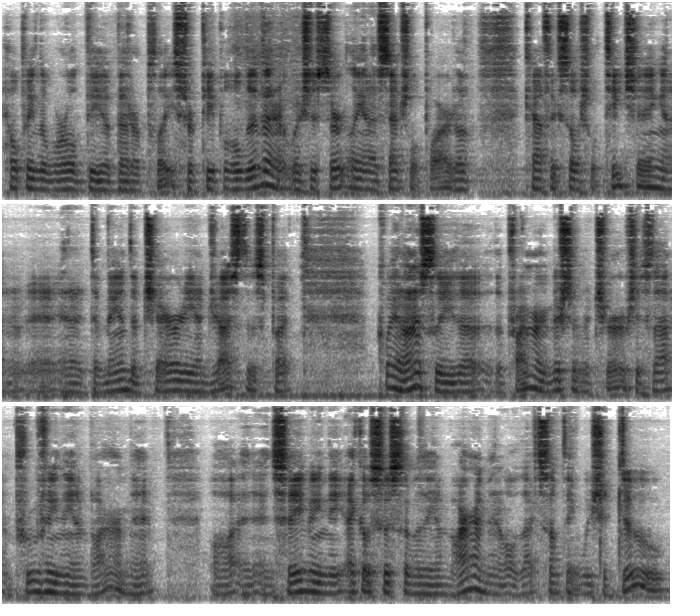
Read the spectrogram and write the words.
helping the world be a better place for people to live in it, which is certainly an essential part of Catholic social teaching and, and a demand of charity and justice. But quite honestly, the, the primary mission of the church is not improving the environment uh, and, and, saving the ecosystem of the environment. Oh, that's something we should do.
